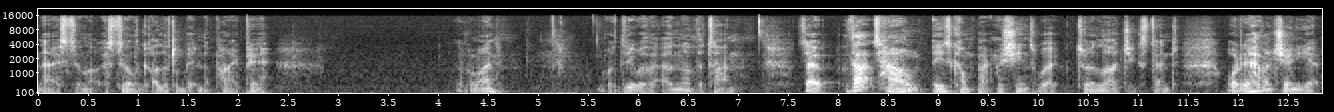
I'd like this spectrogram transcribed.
No, it's still not. It's still got a little bit in the pipe here. Never mind. We'll deal with that another time. So that's how these compact machines work to a large extent. What I haven't shown you yet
